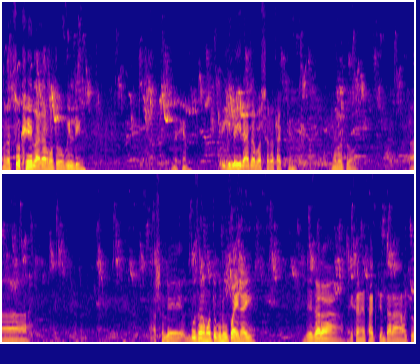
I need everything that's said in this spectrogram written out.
মানে চোখে লাগার মতো বিল্ডিং দেখেন, এগুলোই রাজা বাদশারা থাকতেন, মূলত। আসলে বোঝার মতো কোনো উপায় নাই যে যারা এখানে থাকতেন, তারা হয়তো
